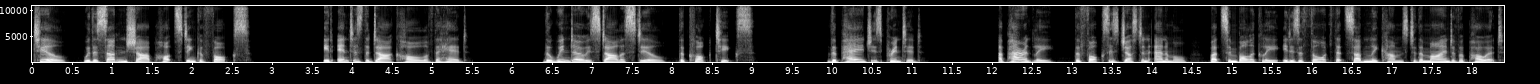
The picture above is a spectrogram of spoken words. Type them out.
Till, with a sudden sharp hot stink of fox. It enters the dark hole of the head. The window is starless still, the clock ticks. The page is printed. Apparently, the fox is just an animal, but symbolically it is a thought that suddenly comes to the mind of a poet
